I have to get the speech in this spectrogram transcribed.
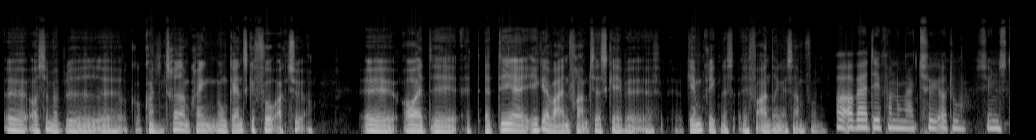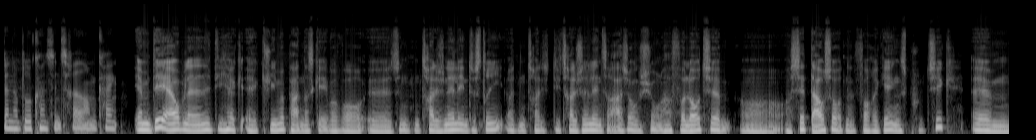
øh, og som er blevet øh, koncentreret omkring nogle ganske få aktører øh, og at, øh, at, at det er ikke er vejen frem til at skabe øh, gennemgribende øh, forandringer i samfundet. Og, og hvad er det for nogle aktører, du synes, den er blevet koncentreret omkring? Jamen det er jo blandt andet de her øh, klimapartnerskaber, hvor øh, sådan den traditionelle industri og den, de traditionelle interesseorganisationer har fået lov til at, at, at sætte dagsordenen for regeringens politik, øh,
